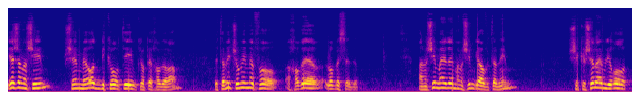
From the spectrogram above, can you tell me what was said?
יש אנשים שהם מאוד ביקורתיים כלפי חברם, ותמיד שומעים איפה החבר לא בסדר. האנשים האלה הם אנשים גאוותנים, שקשה להם לראות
